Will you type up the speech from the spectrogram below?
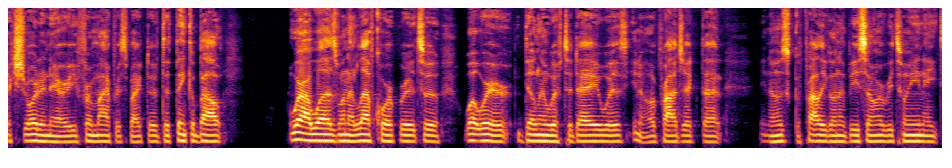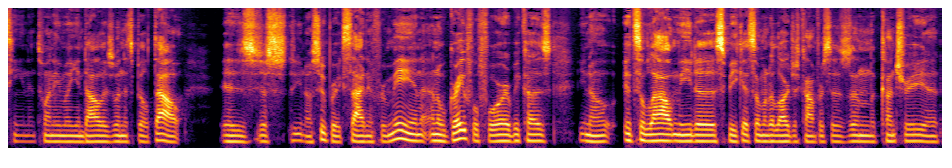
extraordinary from my perspective to think about where I was when I left corporate to what we're dealing with today with, you know, a project that, you know, is probably going to be somewhere between 18 and 20 million dollars when it's built out is just you know super exciting for me and, and i'm grateful for it because you know it's allowed me to speak at some of the largest conferences in the country and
